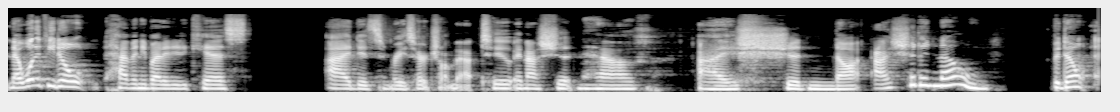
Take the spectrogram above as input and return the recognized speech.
Now, what if you don't have anybody to kiss? I did some research on that too, and I shouldn't have. I should not. I should have known. But don't.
